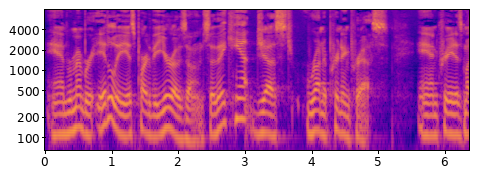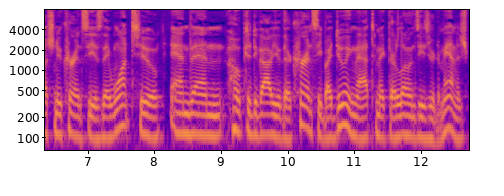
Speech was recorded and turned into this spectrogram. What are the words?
And remember, Italy is part of the Eurozone, so they can't just run a printing press and create as much new currency as they want to, and then hope to devalue their currency by doing that to make their loans easier to manage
